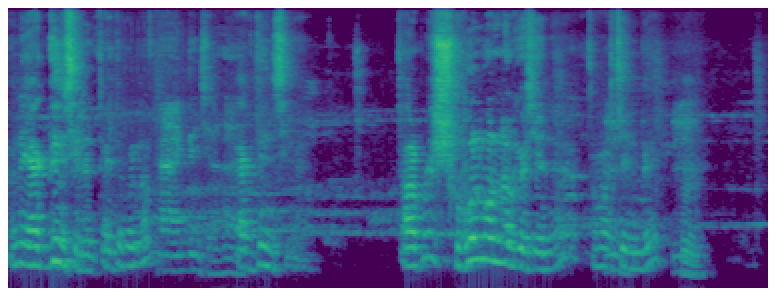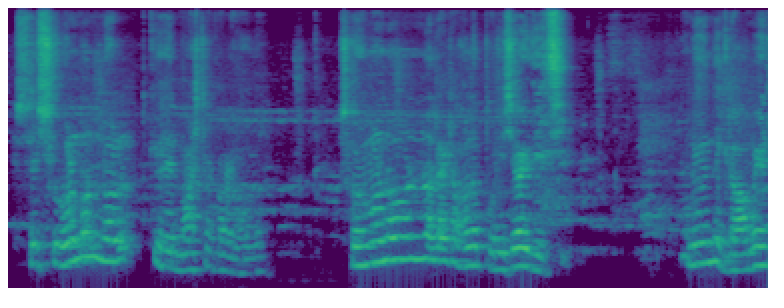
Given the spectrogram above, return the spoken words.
উনি একদিন ছিলেন তাই তো বললাম? হ্যাঁ একদিন ছিল হ্যাঁ। একদিন ছিলেন। তারপরে সুবল মণ্ডলকে চেনে তোমার চিনবে? হুম। সেই সুবল মণ্ডলকে হেডমাস্টার করা হলো। সুবল মণ্ডল একটা ভালো পরিচয় দিচ্ছি উনি কিন্তু গ্রামের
